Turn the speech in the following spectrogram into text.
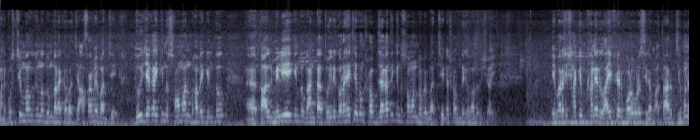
মানে পশ্চিমবঙ্গে কিন্তু ধুমধারাকা বাজছে, আসামে বাজছে। দুই জায়গায় কিন্তু সমানভাবে কিন্তু তাল মিলিয়েই কিন্তু গানটা তৈরি করা হয়েছে এবং সব জায়গাতেই কিন্তু সমানভাবে বাজছে। এটা সব থেকে ভালো বিষয়। এবার আসি শাকিব খানের লাইফের বড় বড় সিনেমা তার জীবনে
